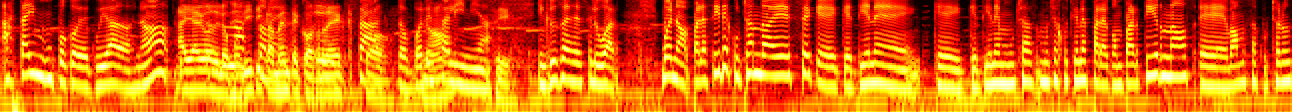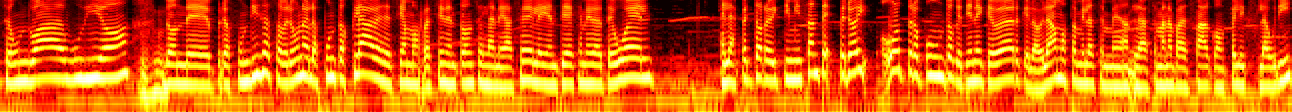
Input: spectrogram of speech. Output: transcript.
hasta hay un poco de cuidados, ¿no? Hay algo de lo políticamente correcto. Exacto, por esa línea. Sí. Incluso desde ese lugar. Bueno, para seguir escuchando a ese que, tiene, que, tiene muchas, muchas cuestiones para compartirnos, eh, vamos a escuchar un segundo audio donde profundiza sobre uno de los puntos claves, decíamos recién entonces, la negación de la identidad de género de Tehuel el aspecto revictimizante, pero hay otro punto que tiene que ver, que lo hablábamos también la, semana pasada con Félix Laurí,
